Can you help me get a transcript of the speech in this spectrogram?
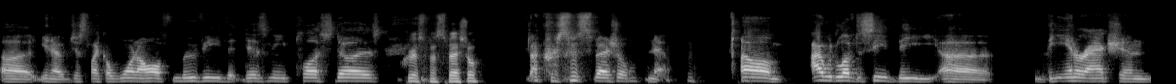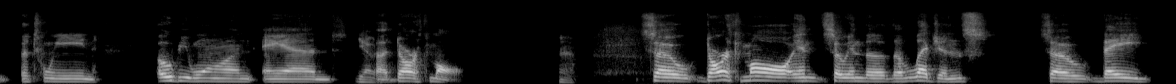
uh, you know just like a one-off movie that Disney Plus does Christmas special. a Christmas special. No, um, I would love to see the uh, the interaction between Obi Wan and Yeah, uh, Darth Maul. Yeah. So Darth Maul, and so in the the legends, so they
